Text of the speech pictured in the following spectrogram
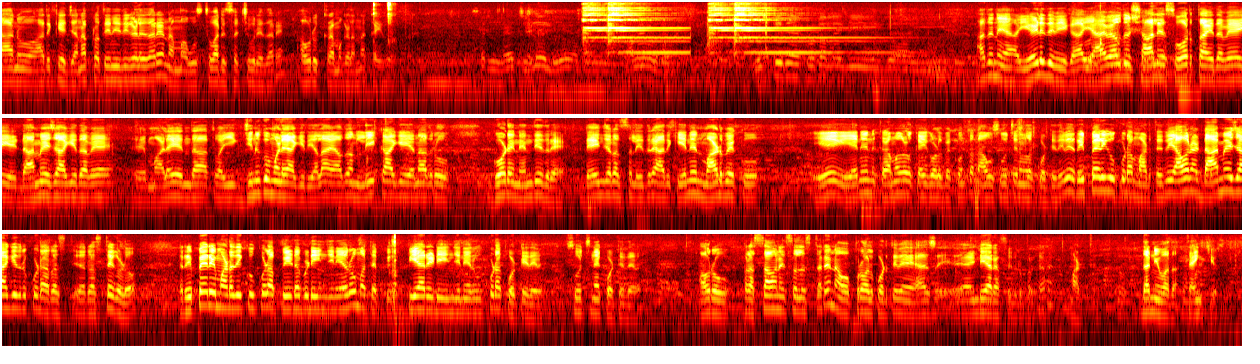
ನಾನು ಅದಕ್ಕೆ ಜನಪ್ರತಿನಿಧಿಗಳಿದ್ದಾರೆ ನಮ್ಮ ಉಸ್ತುವಾರಿ ಸಚಿವರಿದ್ದಾರೆ ಅವರು ಕ್ರಮಗಳನ್ನು ಕೈಗೊಳ್ತಾರೆ ಅದನ್ನೇ ಹೇಳಿದ್ದೀವಿ ಈಗ ಯಾವ್ಯಾವುದು ಶಾಲೆ ಸೋರ್ತಾ ಇದ್ದಾವೆ ಡ್ಯಾಮೇಜ್ ಆಗಿದ್ದಾವೆ ಮಳೆಯಿಂದ ಅಥವಾ ಈಗ ಜಿನುಗು ಮಳೆ ಆಗಿದೆಯಲ್ಲ ಯಾವುದೊಂದು ಲೀಕ್ ಆಗಿ ಏನಾದರೂ ಗೋಡೆ ನೆಂದಿದ್ರೆ ಡೇಂಜರಸ್ಸಲ್ಲಿ ಇದ್ದರೆ ಅದಕ್ಕೆ ಏನೇನು ಮಾಡಬೇಕು? ಹೇಗೆ ಏನೇನು ಕ್ರಮಗಳು ಕೈಗೊಳ್ಳಬೇಕು ಅಂತ ನಾವು ಸೂಚನೆಗಳು ಕೊಟ್ಟಿದ್ದೀವಿ. ರಿಪೇರಿಗೂ ಕೂಡ ಮಾಡ್ತಿದ್ವಿ. ಯಾವನ್ನ ಡ್ಯಾಮೇಜ್ ಆಗಿದ್ರು ಕೂಡ ರಸ್ತೆ ರಸ್ತೆಗಳು. ರಿಪೇರಿ ಮಾಡೋದಕ್ಕೂ ಕೂಡ ಪಿ ಡಬ್ಲ್ಯೂ ಡಿ ಇಂಜಿನಿಯರು ಮತ್ತು ಪಿ ಆರ್ ಇ ಡಿ ಇಂಜಿನಿಯರ್ಗೂ ಕೂಡ ಕೊಟ್ಟಿದ್ದೇವೆ. ಸೂಚನೆ ಕೊಟ್ಟಿದ್ದೇವೆ. ಅವರು ಪ್ರಸ್ತಾವನೆ ಸಲ್ಲಿಸ್ತಾರೆ, ನಾವು ಅಪ್ರೂವಲ್ ಕೊಡ್ತೀವಿ as N D R F ಇದ್ರ ಪ್ರಕಾರ ಮಾಡ್ತೀವಿ. ಧನ್ಯವಾದ. Thank you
